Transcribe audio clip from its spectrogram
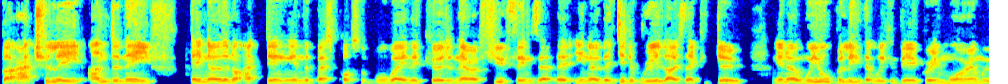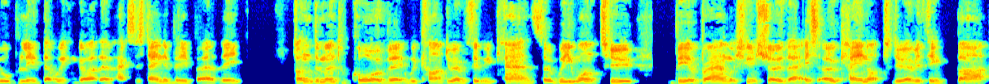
but actually underneath they know they're not acting in the best possible way they could and there are a few things that they you know they didn't realize they could do you know we all believe that we can be a green warrior and we all believe that we can go out there and act sustainably but at the fundamental core of it we can't do everything we can so we want to be a brand which can show that it's okay not to do everything but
